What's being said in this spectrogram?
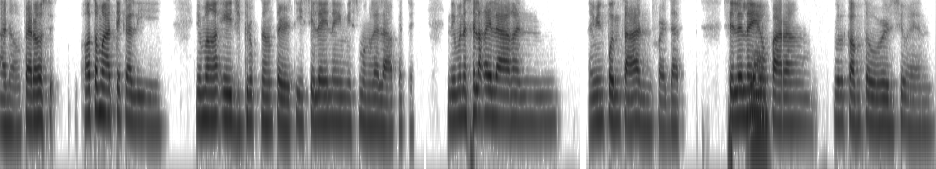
ano, pero automatically yung mga age group ng 30, sila yun na yung mismong lalapit eh. Hindi mo na sila kailangan I mean puntahan for that. Sila na Yeah. yung parang will come towards you and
